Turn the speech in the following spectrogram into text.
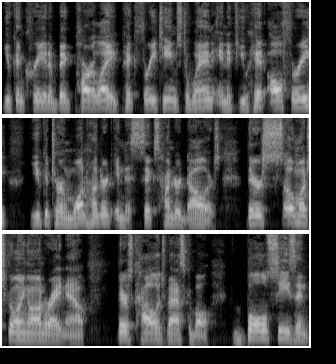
you can create a big parlay, pick three teams to win. And if you hit all three, you could turn 100 into $600. There's so much going on right now. There's college basketball. Bowl season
